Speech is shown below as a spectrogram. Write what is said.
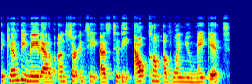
it can be made out of uncertainty as to the outcome of when you make it,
